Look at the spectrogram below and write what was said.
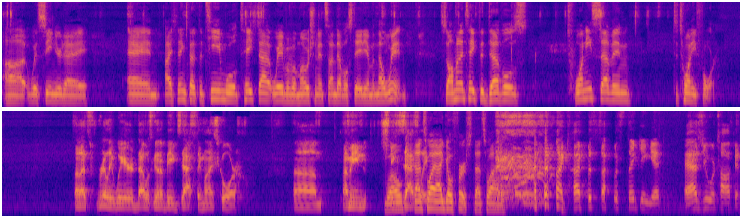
uh, with senior day and I think that the team will take that wave of emotion at Sun Devil Stadium and they'll win. So I'm going to take the Devils 27 to 24. Well, that's really weird. That was going to be exactly my score. Um, I mean, well, exactly. that's why I go first. That's why. like I was, I was thinking it as you were talking,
